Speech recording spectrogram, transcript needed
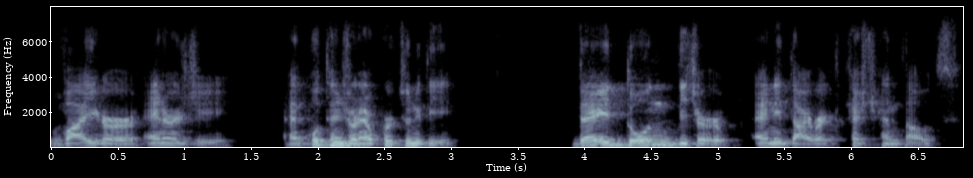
vigor, energy, and potential and opportunity they don't deserve any direct cash handouts.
